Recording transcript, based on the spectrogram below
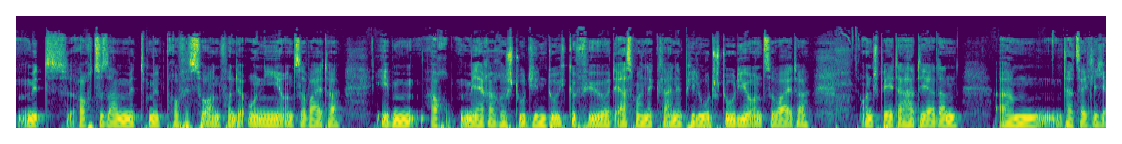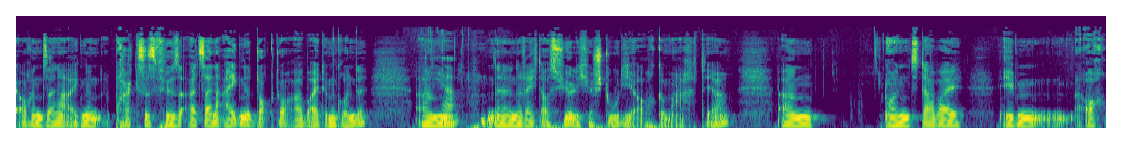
mit, auch zusammen mit, mit Professoren von der Uni und so weiter, eben auch mehrere Studien durchgeführt, erstmal eine kleine Pilotstudie und so weiter. Und später hatte er dann ähm, tatsächlich auch in seiner eigenen Praxis für als seine eigene Doktorarbeit im Grunde ähm, ja. eine, eine, recht ausführliche Studie auch gemacht, ja. Ähm, und dabei eben auch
